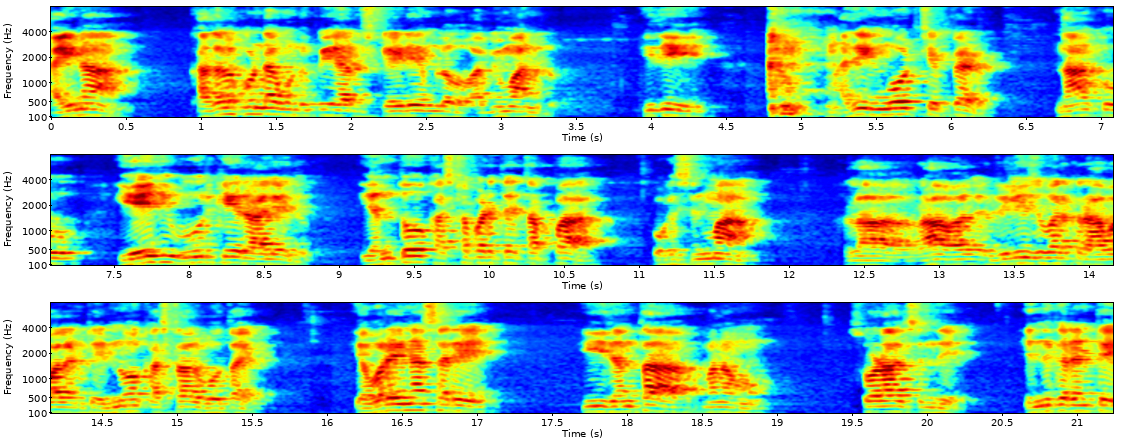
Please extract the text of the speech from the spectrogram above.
అయినా కదలకుండా ఉండిపోయారు స్టేడియంలో అభిమానులు. ఇది అది ఇంకోటి చెప్పాడు. నాకు ఏది ఊరికే రాలేదు. ఎంతో కష్టపడితే తప్ప ఒక సినిమా లా రావాలి రిలీజ్ వరకు రావాలంటే ఎన్నో కష్టాలు పోతాయి. ఎవరైనా సరే ఇదంతా మనం చూడాల్సిందే. ఎందుకంటే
